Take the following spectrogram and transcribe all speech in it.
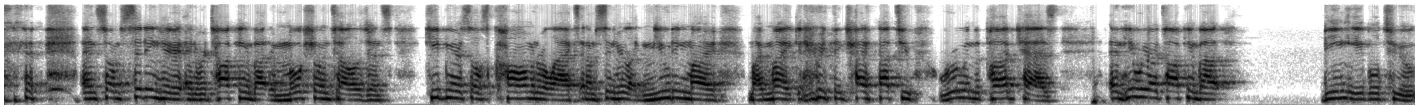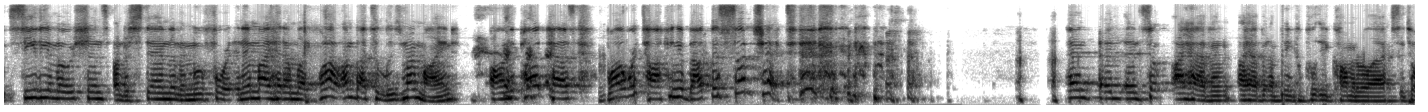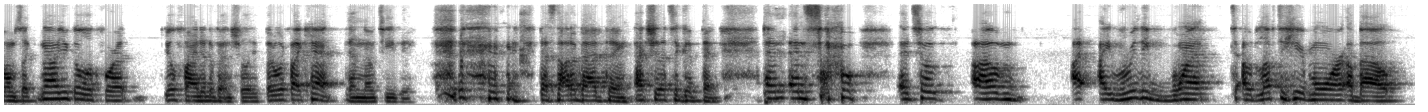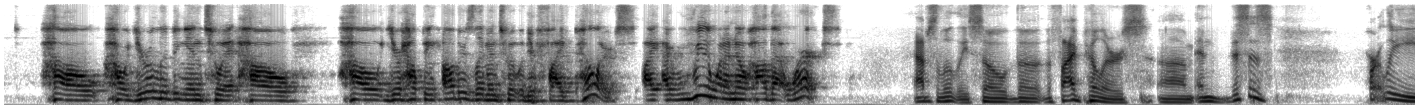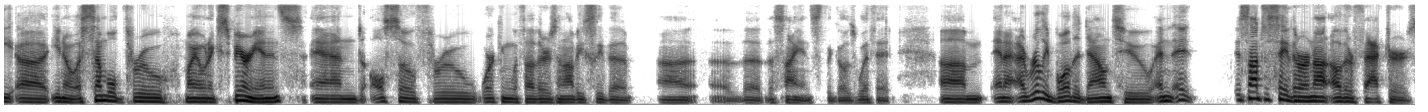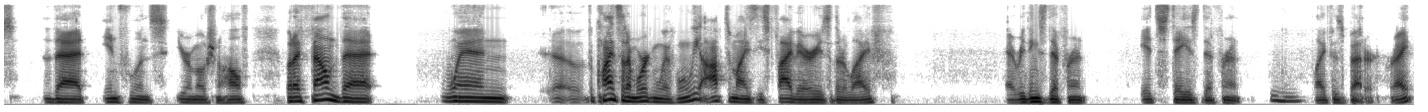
and, so I'm sitting here and we're talking about emotional intelligence, keeping ourselves calm and relaxed. And I'm sitting here like muting my, my mic and everything, trying not to ruin the podcast. And here we are talking about being able to see the emotions, understand them, and move forward. And in my head, I'm like, wow, I'm about to lose my mind on the podcast while we're talking about this subject. and, and and so I haven't. I haven't. I'm being completely calm and relaxed. I told him, it's like, no, you go look for it you'll find it eventually. But if I can't, then no TV. that's not a bad thing. Actually, that's a good thing. And and so and so um, I, I really want. To, I would love to hear more about how how you're living into it. How how you're helping others live into it with your five pillars. I, I really want to know how that works. Absolutely. So the the five pillars, um, and this is partly uh, you know assembled through my own experience and also through working with others and obviously the uh, uh, the the science that goes with it um, and I, I, really boiled it down to and it, it's not to say there are not other factors that influence your emotional health but i found that when uh, the clients that i'm working with when we optimize these five areas of their life everything's different it stays different mm-hmm. life is better right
